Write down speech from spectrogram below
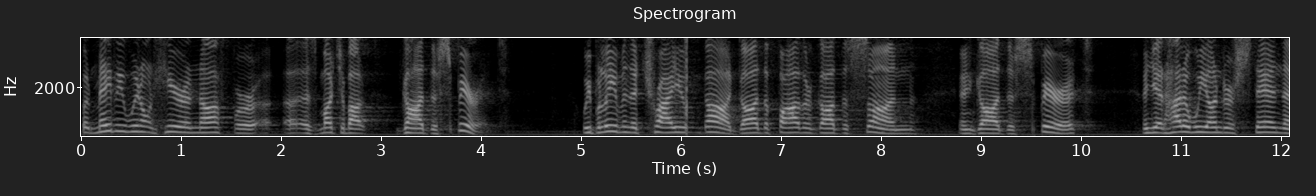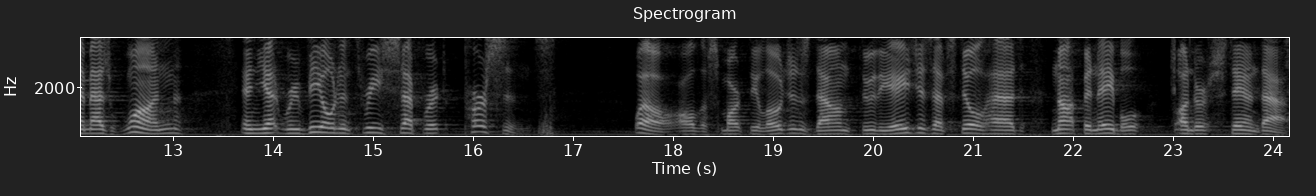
But maybe we don't hear enough or uh, as much about God the Spirit. We believe in the triune God God the Father, God the Son, and God the Spirit. And yet, how do we understand them as one and yet revealed in three separate persons? Well, all the smart theologians down through the ages have still had not been able to understand that.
